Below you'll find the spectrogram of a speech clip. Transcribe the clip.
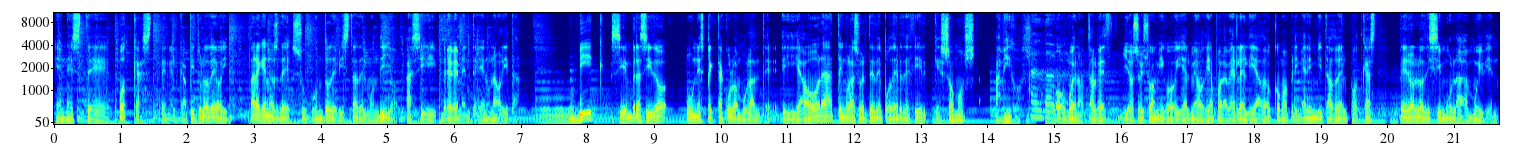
en este podcast, en el capítulo de hoy, para que nos dé su punto de vista del mundillo, así brevemente, en una horita. Vic siempre ha sido un espectáculo ambulante y ahora tengo la suerte de poder decir que somos amigos. O bueno, tal vez yo soy su amigo y él me odia por haberle liado como primer invitado del podcast, pero lo disimula muy bien.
